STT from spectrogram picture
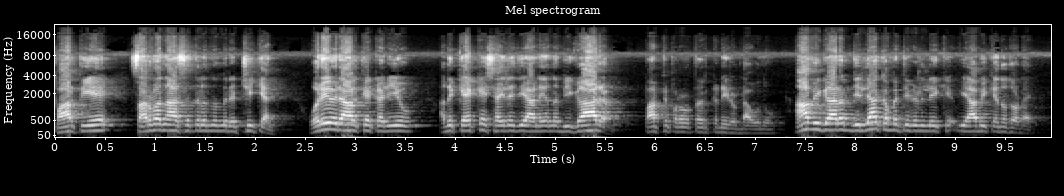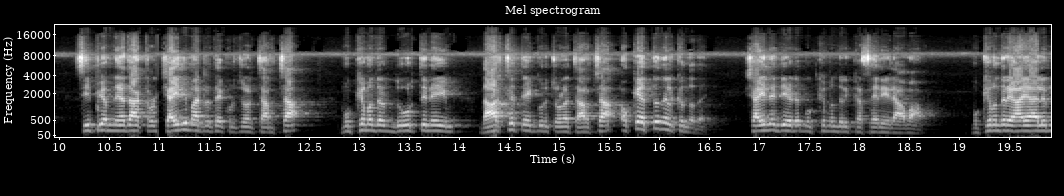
പാർട്ടിയെ സർവനാശത്തിൽ നിന്നും രക്ഷിക്കാൻ ഒരേ ഒരാൾക്കേ കഴിയൂ. അത് കെ കെ ശൈലജയാണ് എന്ന വികാരം പാർട്ടി പ്രവർത്തകർക്കിടയിൽ ഉണ്ടാകുന്നു ആ വികാരം ജില്ലാ കമ്മിറ്റികളിലേക്ക് വ്യാപിക്കുന്നതോടെ സി പി എം നേതാക്കളുടെ ശൈലിമാറ്റത്തെക്കുറിച്ചുള്ള ചർച്ച മുഖ്യമന്ത്രി ദൂർത്തിനെയും ദാർഢ്യത്തെക്കുറിച്ചുള്ള ചർച്ച ഒക്കെ എത്തി നിൽക്കുന്നത് ശൈലജയുടെ മുഖ്യമന്ത്രി കസേരയിലാവാം. മുഖ്യമന്ത്രി ആയാലും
